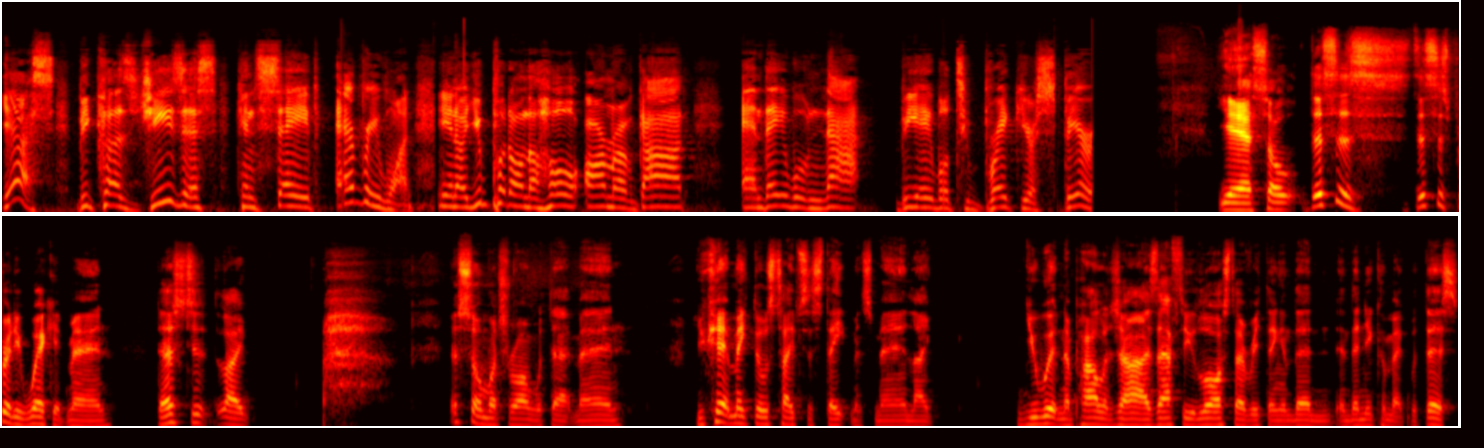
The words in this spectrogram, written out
Yes, because Jesus can save everyone. You know, you put on the whole armor of God and they will not be able to break your spirit. Yeah, so this is this is pretty wicked, man. That's just like there's so much wrong with that, man. You can't make those types of statements, man. Like you wouldn't apologize after you lost everything and then and then you come back with this.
